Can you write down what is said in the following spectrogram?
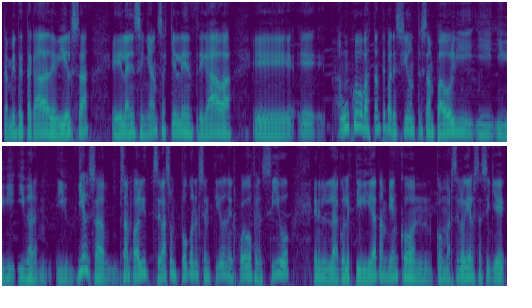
También destacada de Bielsa eh, las enseñanzas que él le entregaba. eh, eh, un juego bastante parecido entre San Paoli y, y- y- y Bielsa. San Paoli se basa un poco en el sentido en el juego ofensivo, en la colectividad también con, con Marcelo Bielsa. Así que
